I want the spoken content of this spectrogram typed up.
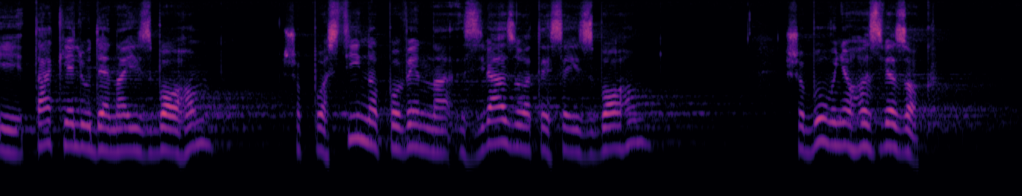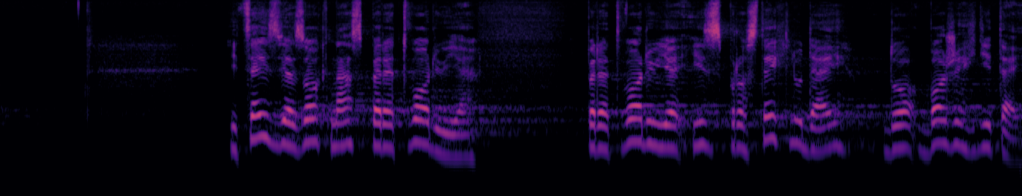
І так є людина із Богом, що постійно повинна зв'язуватися із Богом, щоб був у нього зв'язок. І цей зв'язок нас перетворює, перетворює із простих людей до Божих дітей.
